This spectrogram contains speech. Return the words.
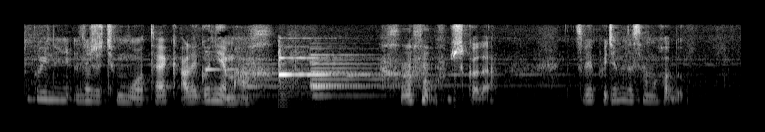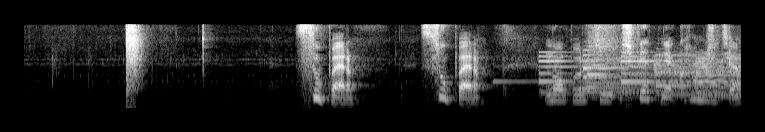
tu powinien leżeć młotek, ale go nie ma. Szkoda. To sobie pójdziemy do samochodu. Super! Super! No po prostu świetnie, kocham życie.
